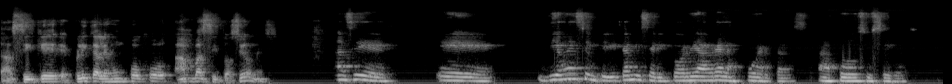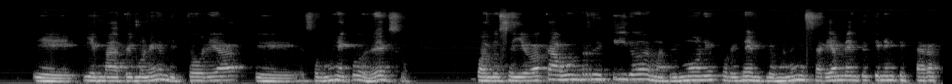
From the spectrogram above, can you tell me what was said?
Así que explícales un poco ambas situaciones. Así es. Eh, Dios en su infinita misericordia abre las puertas a todos sus hijos. Eh, y en matrimonios en Victoria eh, somos eco de eso cuando se lleva a cabo un retiro de matrimonio, por ejemplo, no necesariamente tienen que estar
